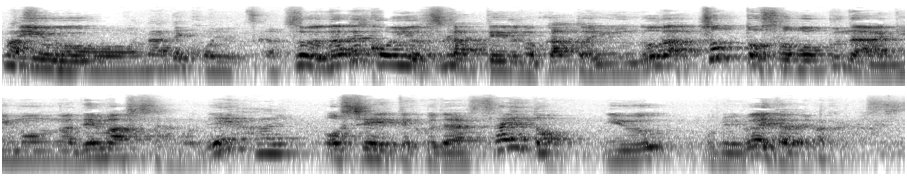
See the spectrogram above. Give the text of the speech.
まあっていう。なんでこういう使って。そうなぜ鯉を使っているのかというのがちょっと素朴な疑問が出ましたので、はい。教えてくださいというおメールがいただいておりましわかり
